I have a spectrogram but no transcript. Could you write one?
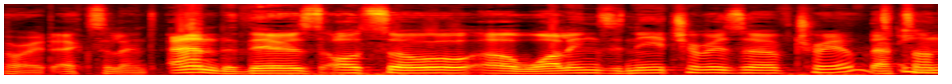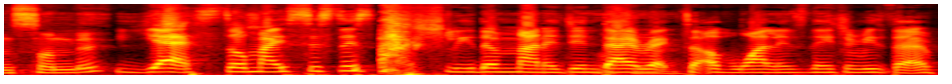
All right, excellent. And there's also uh, Wallings Nature Reserve Trail. That's on Sunday. Yes. So my sister is actually the managing director of Wallings Nature Reserve.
